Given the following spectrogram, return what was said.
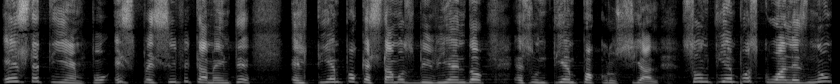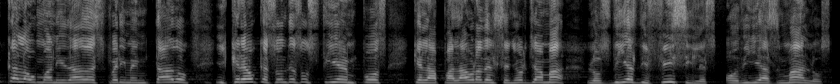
Este tiempo, específicamente el tiempo que estamos viviendo, es un tiempo crucial. Son tiempos cuales nunca la humanidad ha experimentado y creo que son de esos tiempos que la palabra del Señor llama los días difíciles o días malos.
